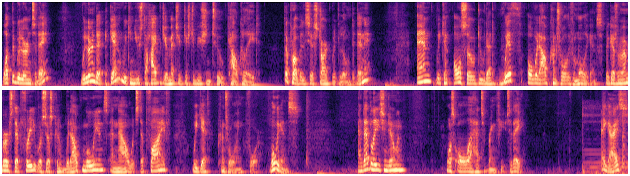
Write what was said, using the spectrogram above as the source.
what did we learn today? We learned that again, we can use the hypergeometric distribution to calculate the probability of start with lone Dene. And we can also do that with or without controlling for mulligans. Because remember, step three was just without mulligans, and now with step five, we get controlling for mulligans. And that, ladies and gentlemen, was all I had to bring for you today. Hey guys,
